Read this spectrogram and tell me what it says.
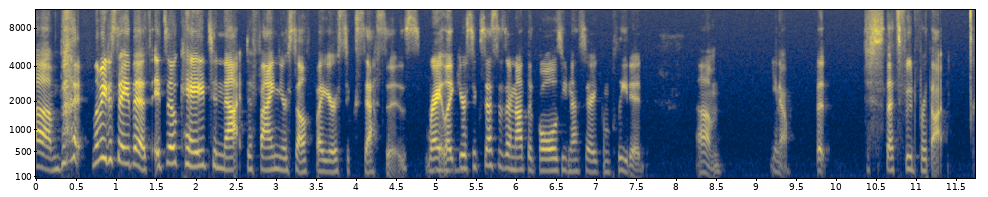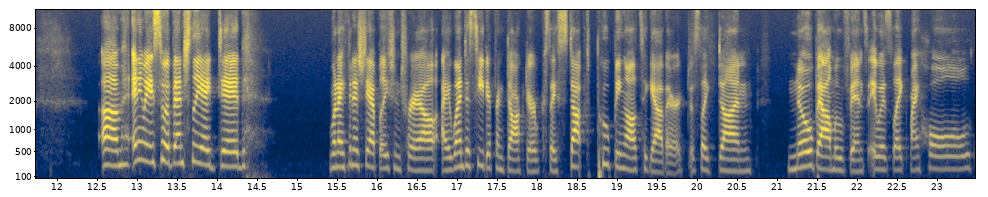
um, but let me just say this it's okay to not define yourself by your successes, right? Like your mm-hmm. successes are not the goals you necessarily completed. Um, you know, but just that's food for thought. Um, anyway, so eventually I did when I finished the Appalachian Trail, I went to see a different doctor because I stopped pooping altogether, just like done, no bowel movements. It was like my whole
